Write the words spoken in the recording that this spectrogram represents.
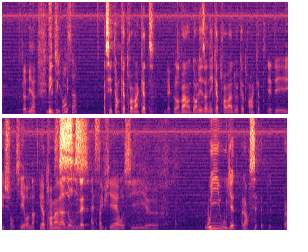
Très bien. Mais C'était quand mais- ça? C'était en 84. D'accord. Enfin, dans les années 82-84. Il y a des chantiers remarquables comme ça 86, dont vous êtes assez ouais. fiers aussi. euh, Oui, où il y a. Alors, euh,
